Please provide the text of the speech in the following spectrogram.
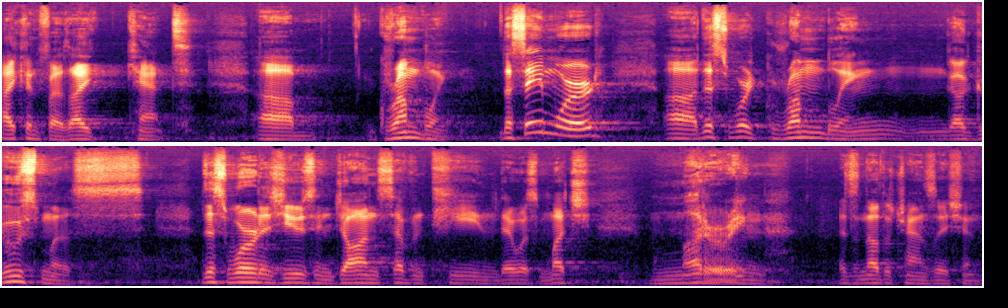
I confess I can't. Um, grumbling. The same word. Uh, this word grumbling, gagusmus. This word is used in John 17. There was much muttering. Is another translation.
